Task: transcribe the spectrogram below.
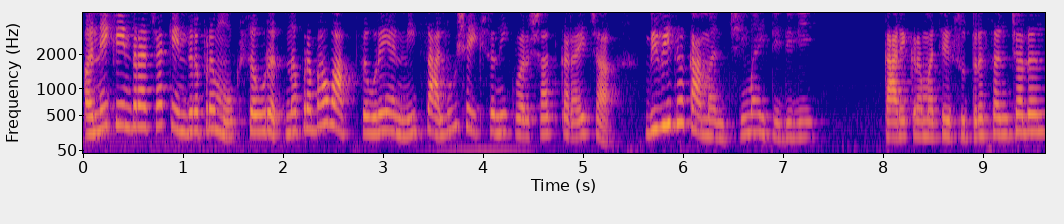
अनेक केंद्राच्या केंद्रप्रमुख सौ रत्नप्रभा वागचौरे यांनी चालू शैक्षणिक वर्षात करायच्या विविध कामांची माहिती दिली. कार्यक्रमाचे सूत्रसंचालन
